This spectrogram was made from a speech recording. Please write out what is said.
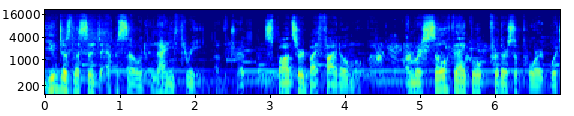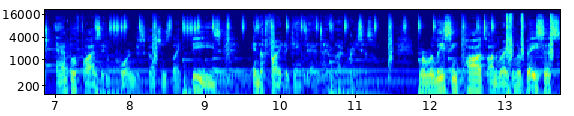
You just listened to episode 93 of The Drip, sponsored by Fido Mobile. And we're so thankful for their support, which amplifies important discussions like these in the fight against anti black racism. We're releasing pods on a regular basis,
